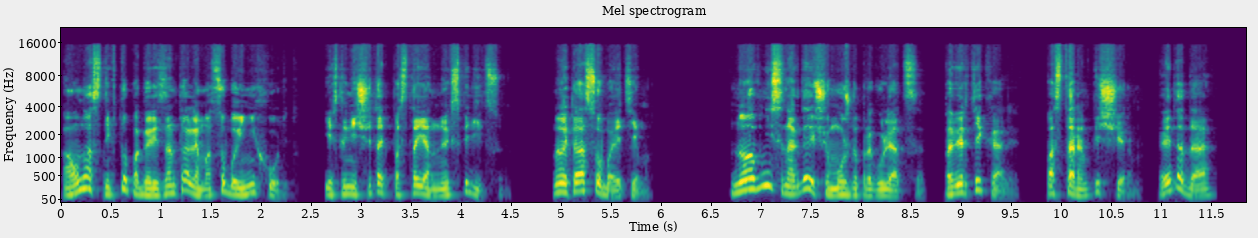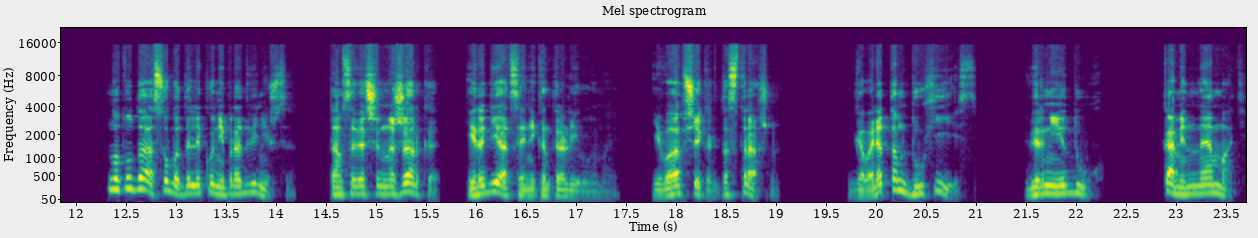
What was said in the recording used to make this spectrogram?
А у нас никто по горизонталям особо и не ходит, если не считать постоянную экспедицию. Но это особая тема. Ну а вниз иногда еще можно прогуляться, по вертикали, по старым пещерам, это да. Но туда особо далеко не продвинешься. Там совершенно жарко и радиация неконтролируемая. И вообще как-то страшно. Говорят, там духи есть. Вернее, дух. Каменная мать.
